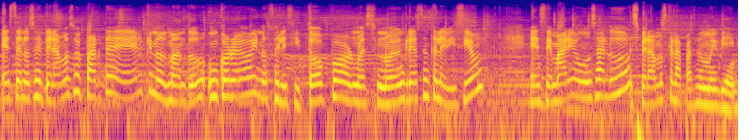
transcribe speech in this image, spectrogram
Este, nos enteramos por parte de él que nos mandó un correo y nos felicitó por nuestro nuevo ingreso en televisión. Este, Mario, un saludo, esperamos que la pasen muy bien.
